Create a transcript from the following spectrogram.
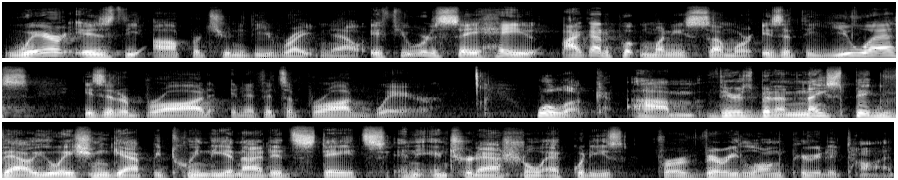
Where is the opportunity right now? If you were to say, hey, I got to put money somewhere, is it the U.S.? Is it abroad? And if it's abroad, where? Well, look, um, there's been a nice big valuation gap between the United States and international equities for a very long period of time.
